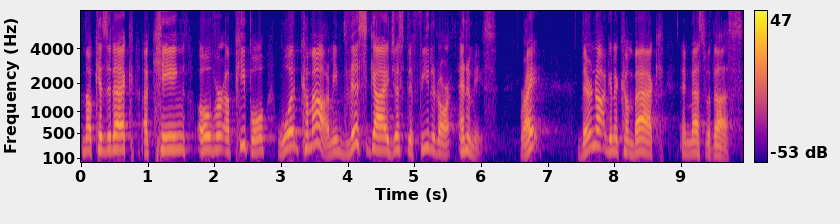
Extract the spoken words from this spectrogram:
Melchizedek, a king over a people, would come out. I mean, this guy just defeated our enemies, right? They're not going to come back and mess with us.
